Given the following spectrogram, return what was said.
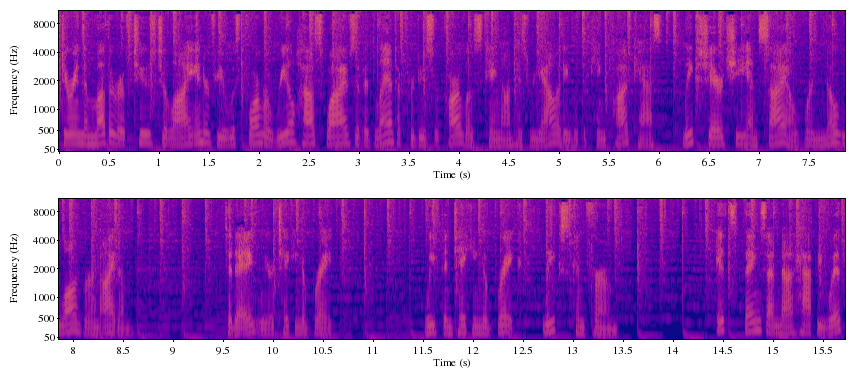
during the Mother of Two's July interview with former Real Housewives of Atlanta producer Carlos King on his Reality with the King podcast, Leakes shared she and Sioh were no longer an item. Today, we are taking a break. We've been taking a break, Leakes confirmed. It's things I'm not happy with,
